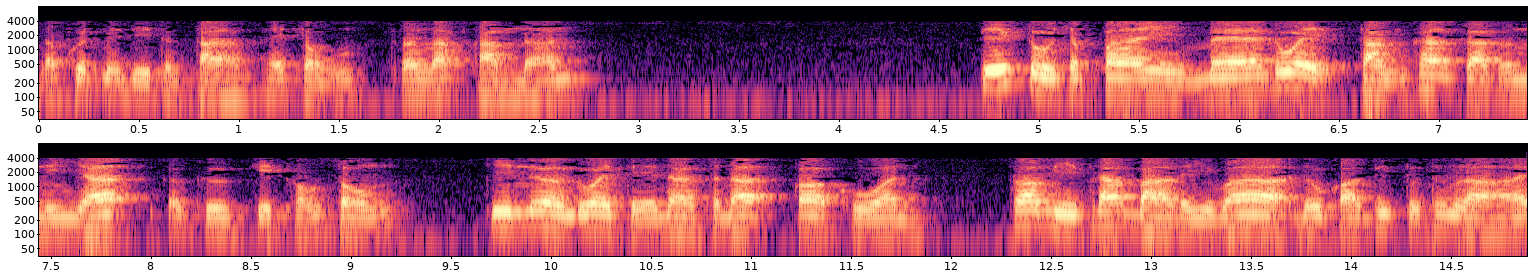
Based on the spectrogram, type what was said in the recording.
ประพฤติไม่ดีต่างๆ ให้สงระงับกรรมนั้นภิกษุจะไปแม้ด้วยสังฆการณียะก็คือกิจของสงฆ์ที่เนื่องด้วยเสนาสนะก็ควร เพราะมีพระบาลีว่าดูก่อนภิกษุทั้งหลาย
